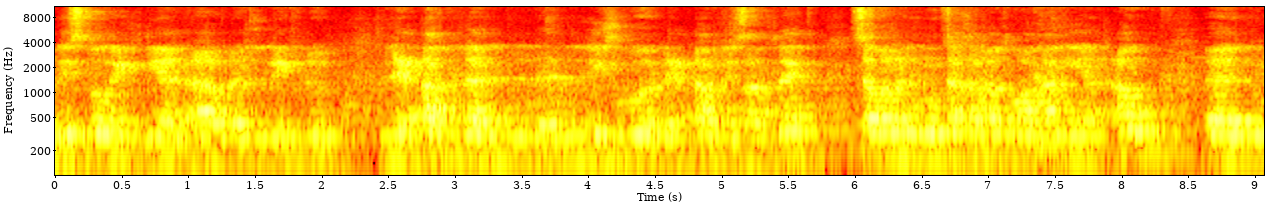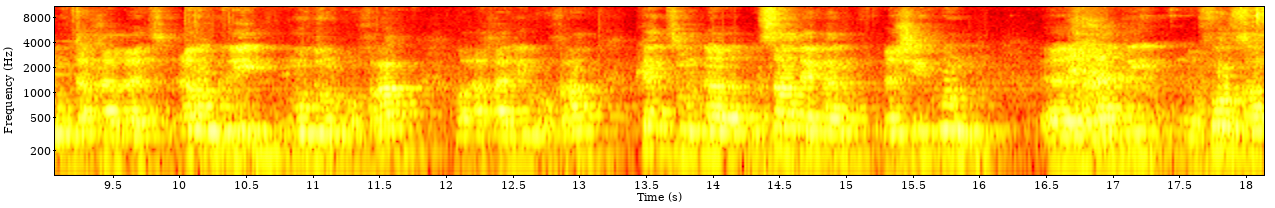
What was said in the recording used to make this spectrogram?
ليستوريك ديالها ولا لي كلوب اللي عطاو لي جوور اللي عطاو لي زاتليت سواء المنتخبات الوطنيه أو المنتخبات أو لمدن أخرى واقاليم أخرى كنتمنى صادقا باش يكون هذه فرصه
